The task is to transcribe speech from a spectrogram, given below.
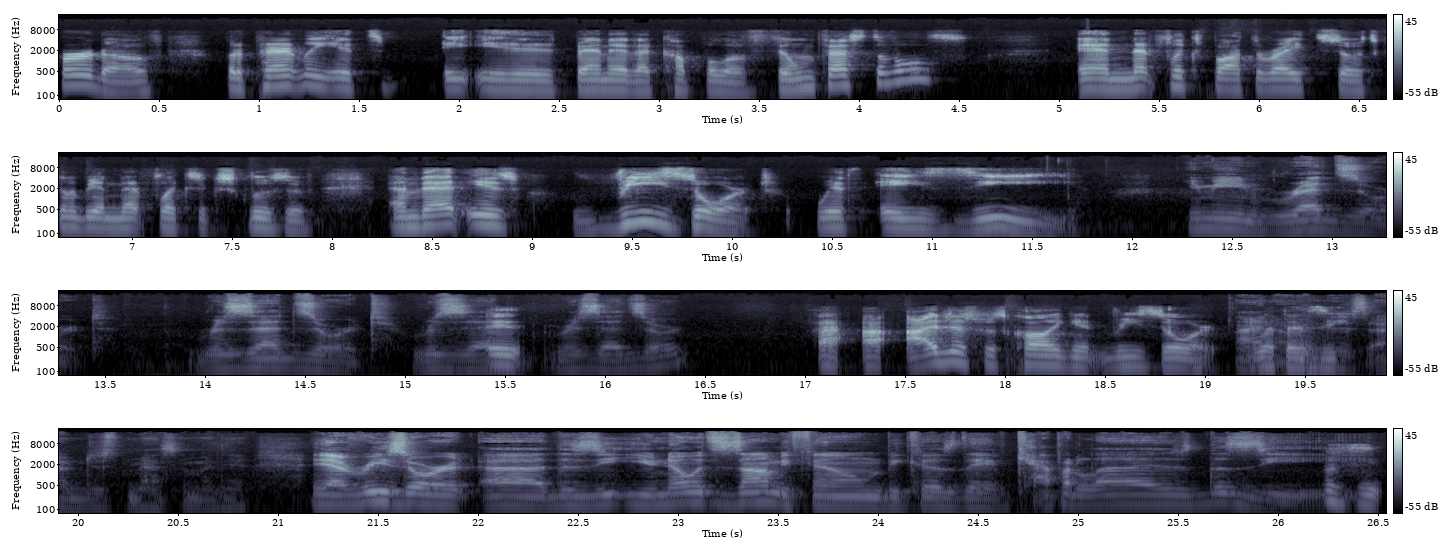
heard of, but apparently it's it, it had been at a couple of film festivals, and Netflix bought the rights, so it's going to be a Netflix exclusive, and that is Resort with a Z. You mean Redzort, Resedzort, Resed It- Resedzort? I, I, I just was calling it Resort I with know, a I'm Z. just, I'm just messing with you. Yeah, Resort. Uh, the Z. You know it's a zombie film because they've capitalized the Z. Z-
